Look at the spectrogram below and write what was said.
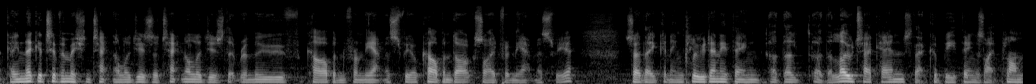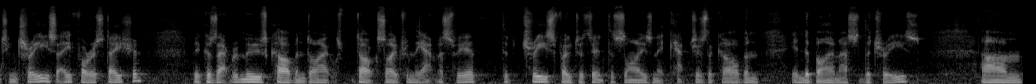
Okay, negative emission technologies are technologies that remove carbon from the atmosphere, carbon dioxide from the atmosphere. So they can include anything at the at the low tech end. That could be things like planting trees, afforestation, because that removes carbon dioxide from the atmosphere. The trees photosynthesize and it captures the carbon in the biomass of the trees. Um,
